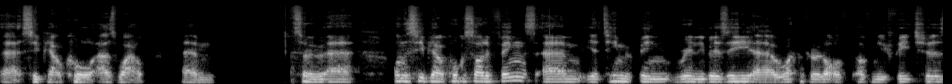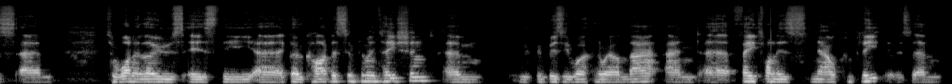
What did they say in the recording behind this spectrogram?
uh, CPL Core as well. Um, so uh, on the CPL core side of things, um, your team have been really busy uh, working through a lot of, of new features. Um, so one of those is the uh, GoCardless implementation. Um, we've been busy working away on that, and uh, phase one is now complete. It was um,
